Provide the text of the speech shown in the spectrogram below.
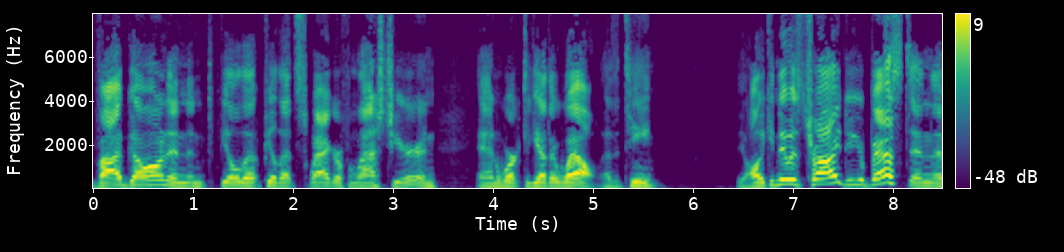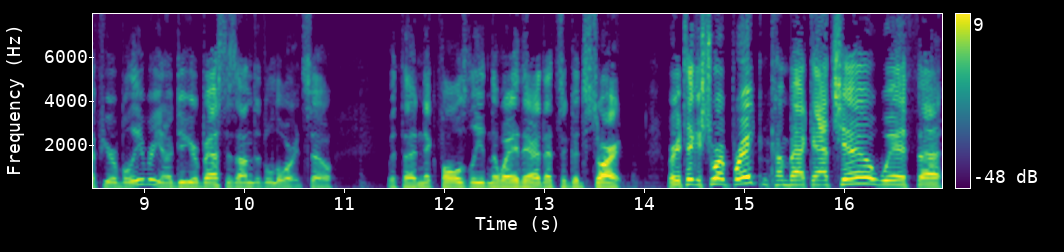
vibe going and, and feel the feel that swagger from last year and and work together well as a team. All you can do is try, do your best, and if you're a believer, you know, do your best is unto the Lord. So, with uh, Nick Foles leading the way there, that's a good start. We're going to take a short break and come back at you with uh,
